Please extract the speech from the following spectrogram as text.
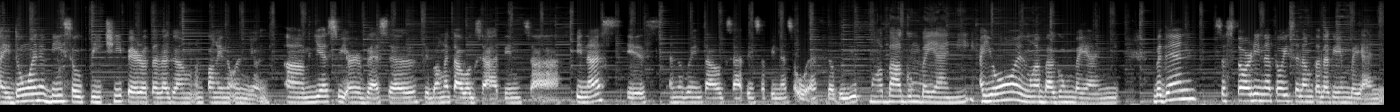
I don't wanna be so preachy, pero talagang ang Panginoon yun. Um, yes, we are a vessel. Di ba nga tawag sa atin sa Pinas is, ano ba yung tawag sa atin sa Pinas, sa OFW? Mga bagong bayani. Ayun, mga bagong bayani. But then, sa story na to, isa lang talaga yung bayani.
